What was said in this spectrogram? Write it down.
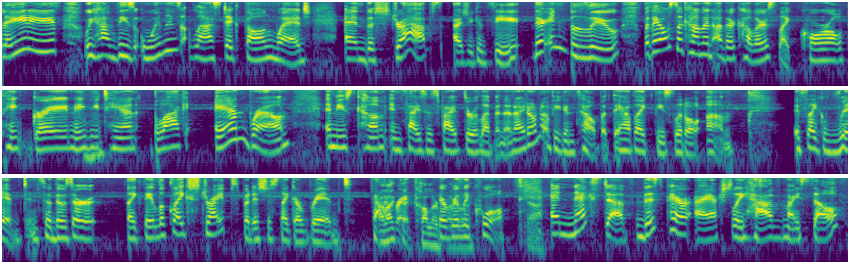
ladies, we have these women's elastic thong wedge. And the straps, as you can see, they're in blue, but they also come in other colors like coral, pink, gray, navy mm -hmm. tan, black, and brown. And these come in sizes 5 through 11. And I don't know if you can tell, but they have like these little, um, it's like ribbed. And so those are like they look like stripes, but it's just like a ribbed fabric. I like that color. They're really the cool. Yeah. And next up, this pair I actually have myself.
